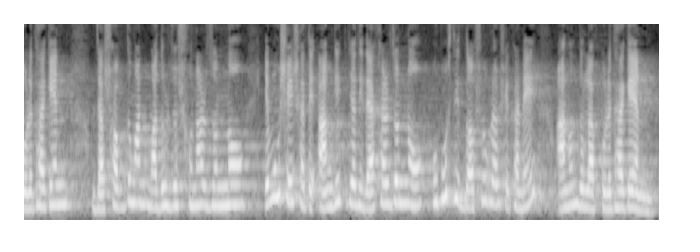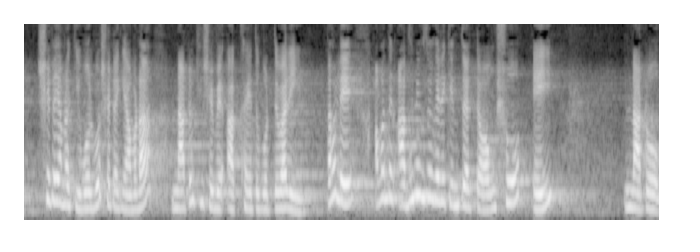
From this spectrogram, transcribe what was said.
করে থাকেন। যা শব্দমান মাধুর্য শোনার জন্য এবং সেই সাথে আঙ্গিক ইত্যাদি দেখার জন্য উপস্থিত দর্শকরাও সেখানে আনন্দ লাভ করে থাকেন। সেটাই আমরা কি বলব? সেটাকে আমরা নাটক হিসেবে আখ্যায়িত করতে পারি। তাহলে আমাদের আধুনিক যুগেরই কিন্তু একটা অংশ এই নাটক।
